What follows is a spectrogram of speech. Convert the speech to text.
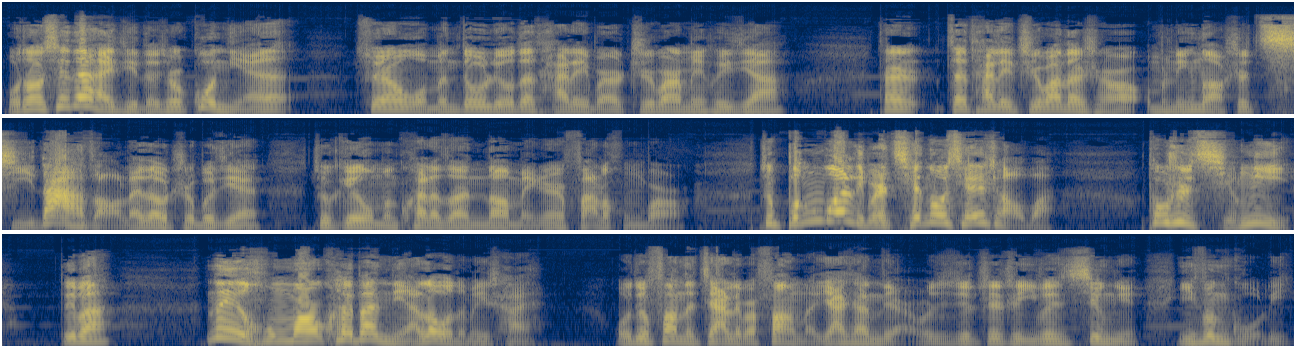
我到现在还记得，就是过年，虽然我们都留在台里边值班没回家，但是在台里值班的时候，我们领导是起大早来到直播间，就给我们快乐早点到每个人发了红包，就甭管里边钱多钱少吧，都是情谊，对吧？那个红包快半年了，我都没拆。我就放在家里边放着压箱底儿，我就觉得这是一份幸运，一份鼓励。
